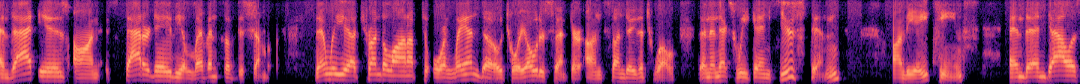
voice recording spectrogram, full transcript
and that is on Saturday, the 11th of December. Then we uh, trundle on up to Orlando Toyota Center on Sunday the 12th. Then the next weekend, Houston on the 18th. And then Dallas,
